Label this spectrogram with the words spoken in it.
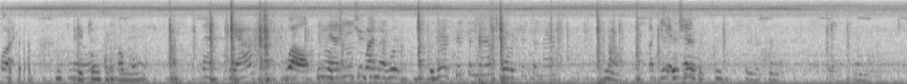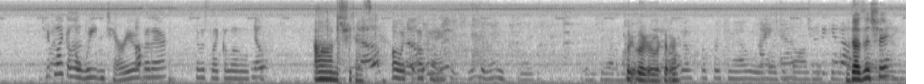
foot. Pigeons are coming. Then, yeah. Well, You know, then Susie, then that work, is there a kitchen there? Do you have a kitchen there? No. a It- it kitchen. is a crusader clinic. Yeah, never mind. Do you have like a little Wheaten Terrier over there? There was like a little. Nope. Um, she does. No. Oh, it's No. okay. Look at the wings, like, when she had 'em Look, look, look at her. Just the personality of I like a dog. you to get Doesn't she? And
